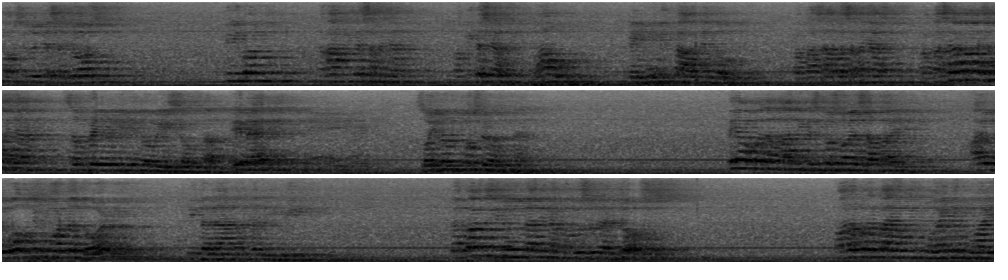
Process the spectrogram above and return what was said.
pagsunod niya sa Diyos, yung ibang nakakita sa kanya, makita siya, wow, may bumit tao nito. Makasama sa kanya, makasama ka sa kanya sa prayer meeting na God. Amen? So yun ang of man. Kaya pala ang ating diskusyon sa ay, I will walk before the Lord in the land of the living. Kapag sinunod natin ang gusto ng Diyos, para para tayong buhay ng buhay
